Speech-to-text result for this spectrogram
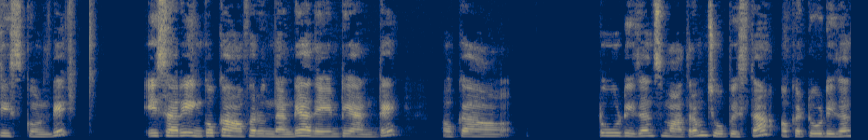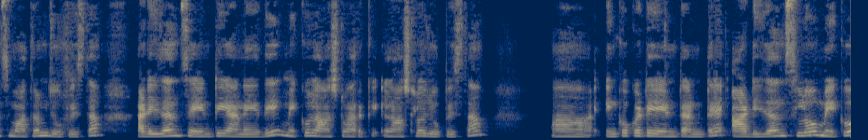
తీసుకోండి. ఈసారి ఇంకొక ఆఫర్ ఉందండి అదేంటి అంటే ఒక టూ డిజైన్స్ మాత్రం చూపిస్తా. ఒక టూ డిజైన్స్ మాత్రం చూపిస్తా. ఆ డిజైన్స్ ఏంటి అనేది మీకు లాస్ట్ వరకు లాస్ట్లో చూపిస్తా. ఇంకొకటి ఏంటంటే ఆ డిజైన్స్లో మీకు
